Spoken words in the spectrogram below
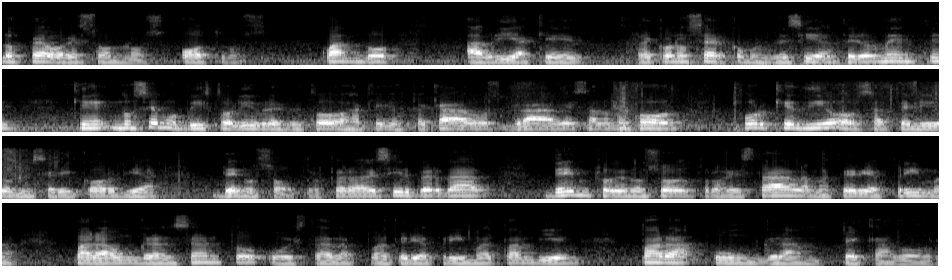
los peores son los otros. Cuando habría que reconocer, como les decía anteriormente, que nos hemos visto libres de todos aquellos pecados graves a lo mejor, porque Dios ha tenido misericordia de nosotros. Pero a decir verdad, dentro de nosotros está la materia prima para un gran santo o está la materia prima también para un gran pecador.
